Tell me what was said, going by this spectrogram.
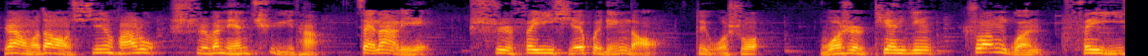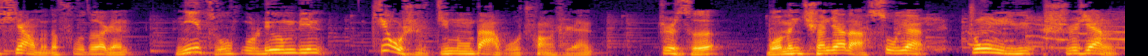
让我到新华路市文联去一趟。在那里，市非遗协会领导对我说：“我是天津专管非遗项目的负责人，你祖父刘文斌就是京东大鼓创始人。”至此，我们全家的夙愿终于实现了。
